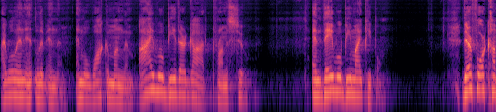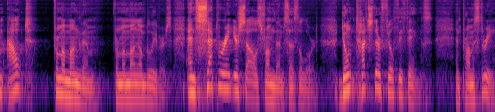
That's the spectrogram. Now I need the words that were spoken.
I will in, live in them and will walk among them. I will be their God. Promise two. And they will be my people. Therefore, come out from among them, from among unbelievers, and separate yourselves from them, says the Lord. Don't touch their filthy things. And promise three,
